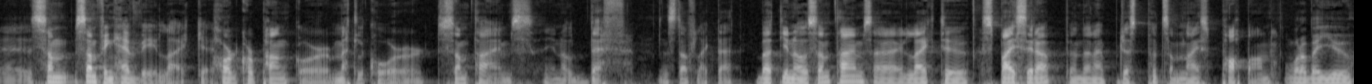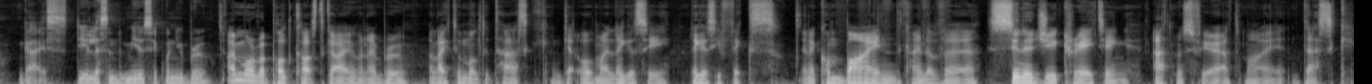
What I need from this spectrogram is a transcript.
uh, some something heavy like uh, hardcore punk or metalcore, or sometimes you know death and stuff like that. But you know, sometimes I like to spice it up, and then I just put some nice pop on. What about you guys? Do you listen to music when you brew? I'm more of a podcast guy when I brew. I like to multitask, get all my legacy legacy fix in a combined kind of uh, synergy creating atmosphere at my desk.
